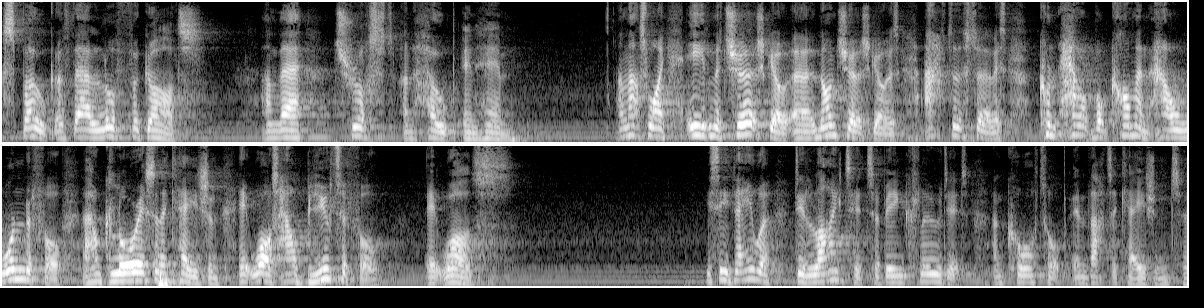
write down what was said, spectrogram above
spoke of their love for God and their trust and hope in Him. And that's why even the church go, uh, non-churchgoers after the service couldn't help but comment how wonderful, how glorious an occasion it was, how beautiful it was. You see, they were delighted to be included and caught up in that occasion too.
